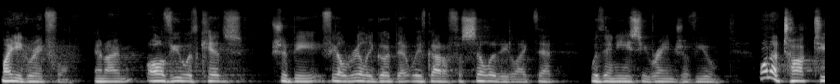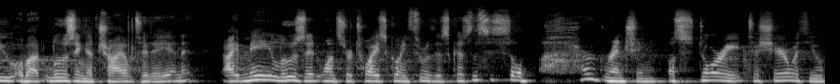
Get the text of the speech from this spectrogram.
Mighty grateful. And I'm all of you with kids should be feel really good that we've got a facility like that within easy range of you. I want to talk to you about losing a child today, and I may lose it once or twice going through this because this is so heart wrenching a story to share with you.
